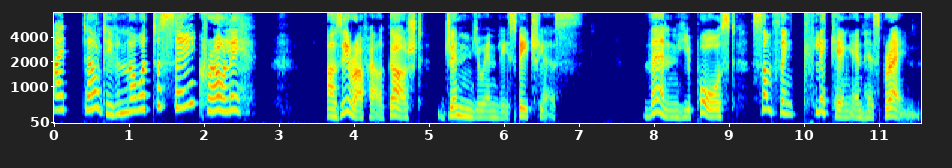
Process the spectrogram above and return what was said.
I don't even know what to say, Crowley. Aziraphale gushed, genuinely speechless. Then he paused, something clicking in his brain.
